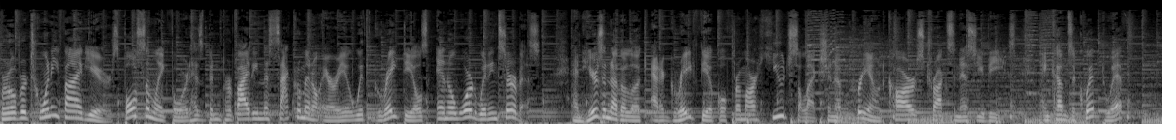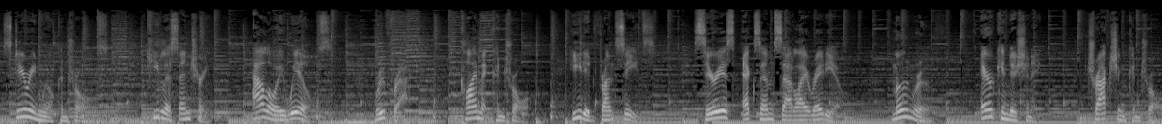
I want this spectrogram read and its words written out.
For over 25 years, Folsom Lake Ford has been providing the Sacramento area with great deals and award winning service. And here's another look at a great vehicle from our huge selection of pre owned cars, trucks, and SUVs, and comes equipped with steering wheel controls, keyless entry, alloy wheels, roof rack, climate control, heated front seats, Sirius XM satellite radio, moonroof, air conditioning, traction control,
